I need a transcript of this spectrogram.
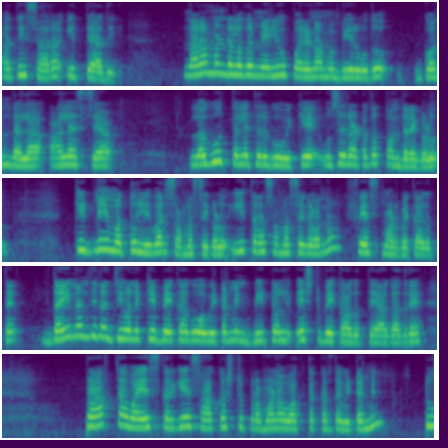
ಅತಿಸಾರ ಇತ್ಯಾದಿ. ನರಮಂಡಲದ ಮೇಲೆಯೂ ಪರಿಣಾಮ ಬೀರುವುದು ಗೊಂದಲ, ಆಲಸ್ಯ, ಲಘು ತಲೆ ತಿರುಗುವಿಕೆ ಉಸಿರಾಟದ ತೊಂದರೆಗಳು. ಕಿಡ್ನಿ ಮತ್ತು ಲಿವರ್ ಸಮಸ್ಯೆಗಳು, ಈ ಥರ ಸಮಸ್ಯೆಗಳನ್ನು ಫೇಸ್ ಮಾಡಬೇಕಾಗುತ್ತೆ. ದೈನಂದಿನ ಜೀವನಕ್ಕೆ ಬೇಕಾಗುವ ವಿಟಮಿನ್ ಬಿ ಟ್ವೆಲ್ ಎಷ್ಟು ಬೇಕಾಗುತ್ತೆ ಹಾಗಾದರೆ? ಪ್ರಾಪ್ತ ವಯಸ್ಕರಿಗೆ ಸಾಕಷ್ಟು ಪ್ರಮಾಣವಾಗ್ತಕ್ಕಂಥ vitamin two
